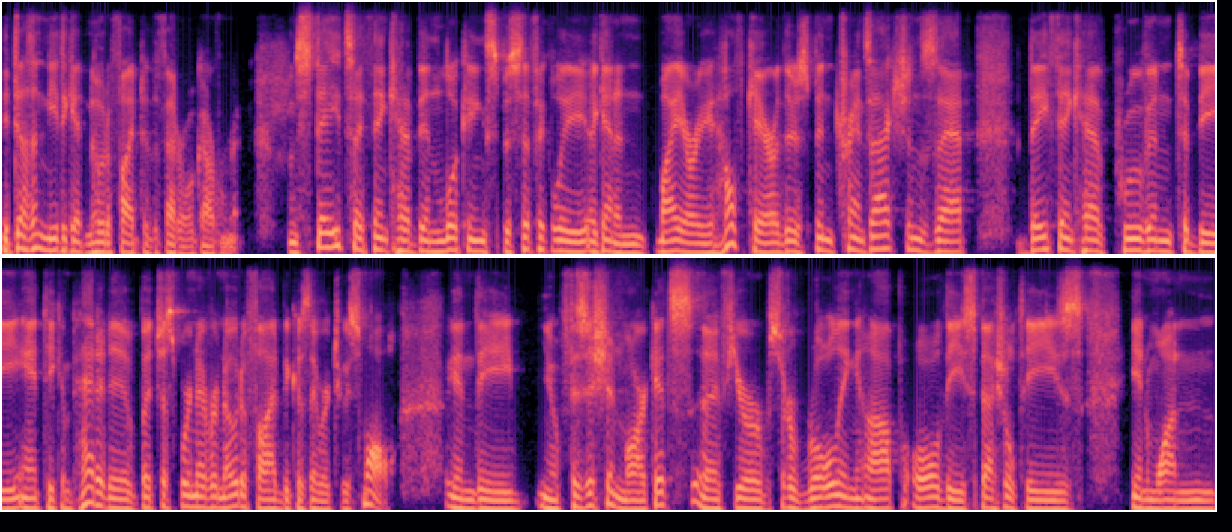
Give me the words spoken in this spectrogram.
it doesn't need to get notified to the federal government. States, I think, have been looking specifically, again, in my area, healthcare, there's been transactions that they think have proven to be anti-competitive, but just were never notified because they were too small. In the you know physician markets, uh, if you're sort of rolling up all these specialties in one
